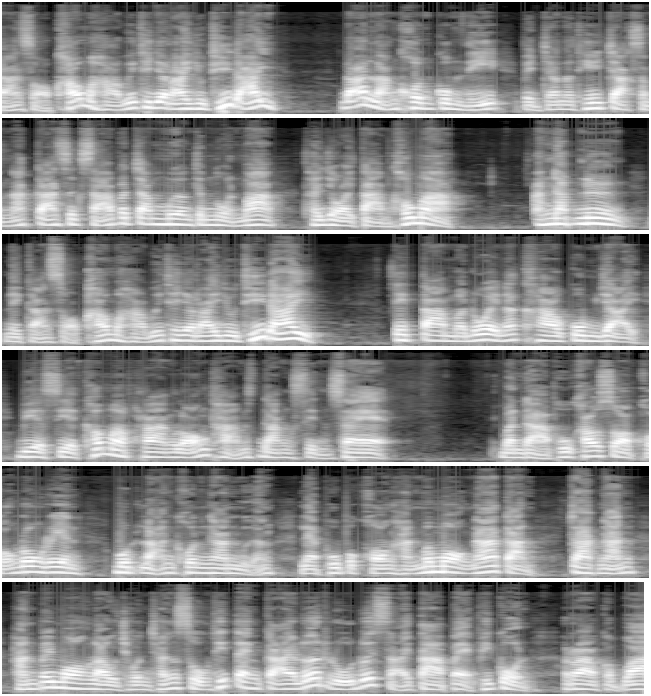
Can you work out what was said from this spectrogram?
การสอบเข้ามหาวิทยาลัยอยู่ที่ใด ด้านหลังคนกลุ่มนี้เป็นเจ้าหน้าที่จากสำนักการศึกษาประจำเมืองจำนวนมากทยอยตามเข้ามา อันดับหนึ่งในการสอบเข้ามหาวิทยาลัยอยู่ที่ใด ติดตามมาด้วยนักข่าวกลุ่มใหญ่ เบียดเสียดเข้ามาพรางร้องถามดังเสินแซบรรดาผู้เข้าสอบของโรงเรียน บุตรหลานคนงานเหมือง และผู้ปกครองหันมามองหน้ากัน จากนั้นหันไปมองเหล่าชนชั้นสูงที่แต่งกายเลิศหรูด้วยสายตาแปลกพิกลราวกับว่า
